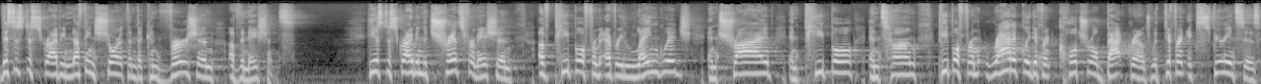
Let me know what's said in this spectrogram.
This is describing nothing short than the conversion of the nations. He is describing the transformation of people from every language and tribe and people and tongue, people from radically different cultural backgrounds with different experiences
